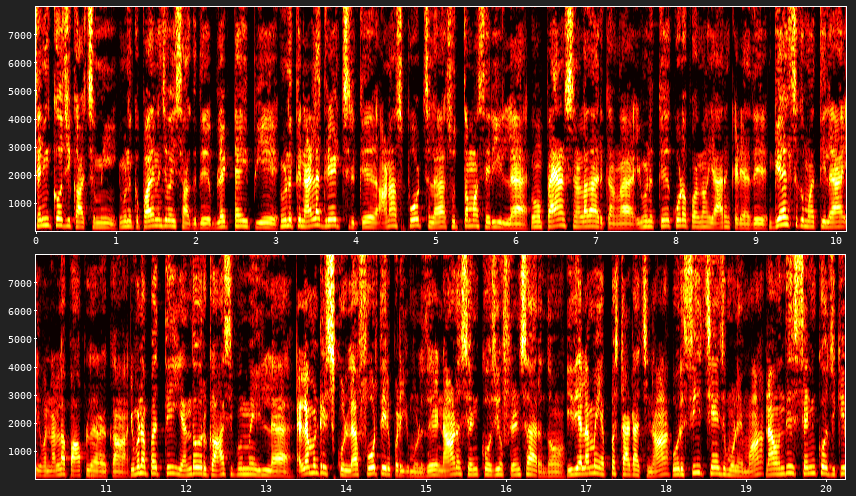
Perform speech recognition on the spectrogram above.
சென்கோஜி காட்சுமி இவனுக்கு பதினஞ்சு வயசு ஆகுது பிளட் டைப் ஏ இவனுக்கு நல்ல கிரேட்ஸ் இருக்கு ஆனா ஸ்போர்ட்ஸ்ல சுத்தமா சரியில்லை. இவன் பேரண்ட்ஸ் நல்லா தான் இருக்காங்க. இவனுக்கு கூட பிறந்தவங்க யாரும் கிடையாது. கேர்ள்ஸுக்கு மத்தியில இவன் நல்லா பாப்புலரா இருக்கான். இவனை பத்தி எந்த ஒரு காசிப்புமே இல்ல. எலிமெண்டரி ஸ்கூல்ல ஃபோர்த் இயர் படிக்கும் பொழுது நானும் சென்கோஜியும் ஃப்ரெண்ட்ஸா இருந்தோம். இது எல்லாமே எப்ப ஸ்டார்ட் ஆச்சுன்னா ஒரு சீட் சேஞ்ச் மூலயமா நான் வந்து சென்கோஜிக்கு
